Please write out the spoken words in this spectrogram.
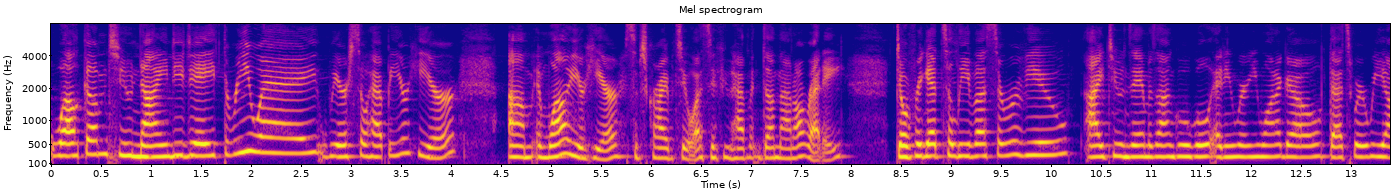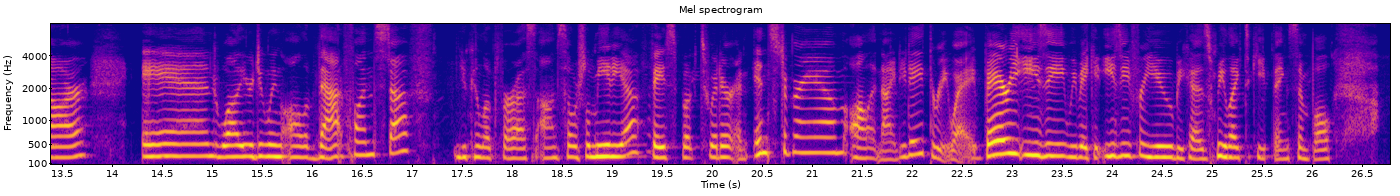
Welcome to 90 Day Three Way. We are so happy you're here. Um, and while you're here, subscribe to us if you haven't done that already. Don't forget to leave us a review iTunes, Amazon, Google, anywhere you want to go. That's where we are. And while you're doing all of that fun stuff, you can look for us on social media Facebook, Twitter, and Instagram, all at 90 Day Three Way. Very easy. We make it easy for you because we like to keep things simple,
